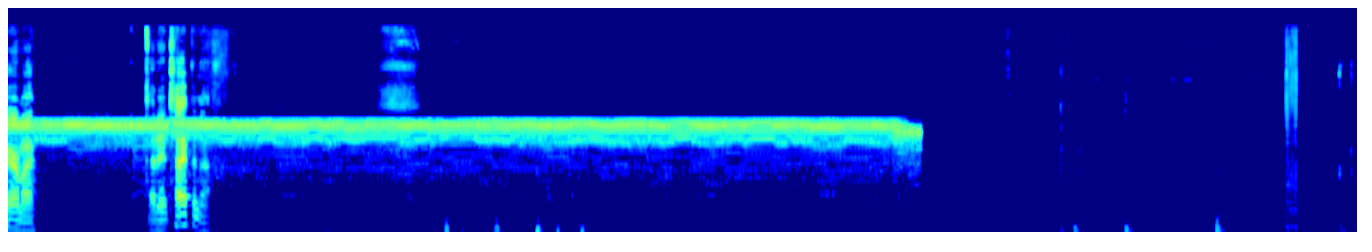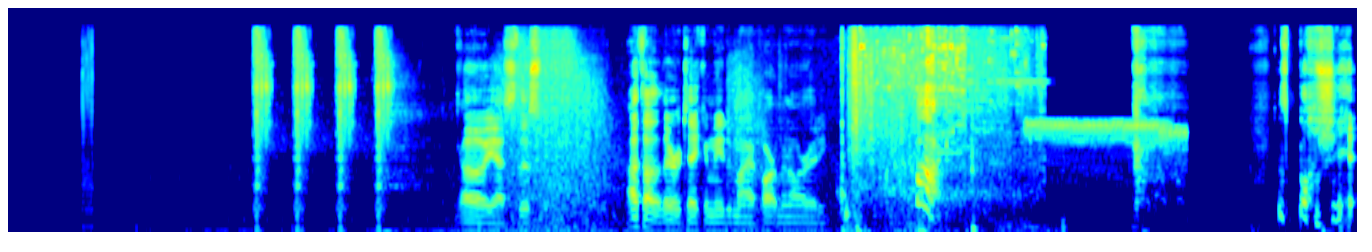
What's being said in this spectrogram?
Never mind. I didn't type enough. Oh yes, this one. I thought that they were taking me to my apartment already. Fuck! That's bullshit.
